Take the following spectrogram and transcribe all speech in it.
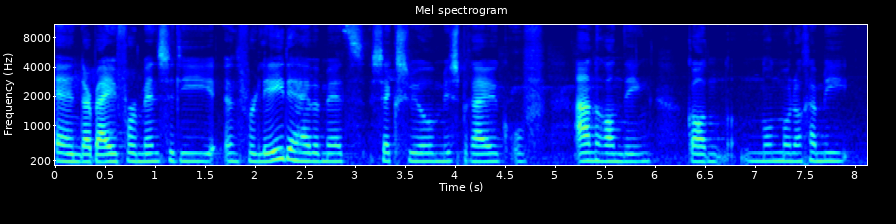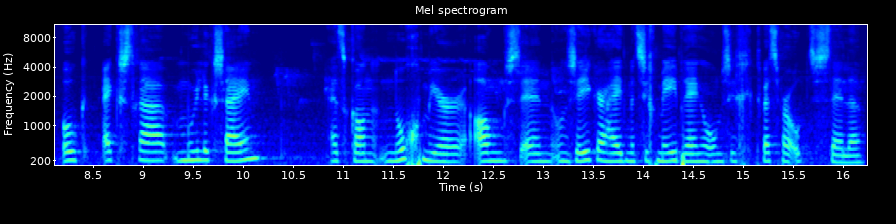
En daarbij voor mensen die een verleden hebben met seksueel misbruik of aanranding, kan non-monogamie ook extra moeilijk zijn. Het kan nog meer angst en onzekerheid met zich meebrengen om zich kwetsbaar op te stellen.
